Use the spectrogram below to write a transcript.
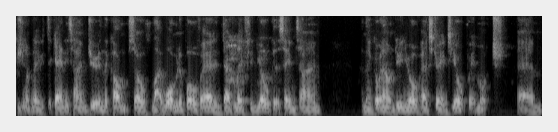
because you're not going to get any time during the comp. So, like warming up overhead and deadlift and yoke at the same time, and then going out and doing your overhead straight into yoke pretty much. Um,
